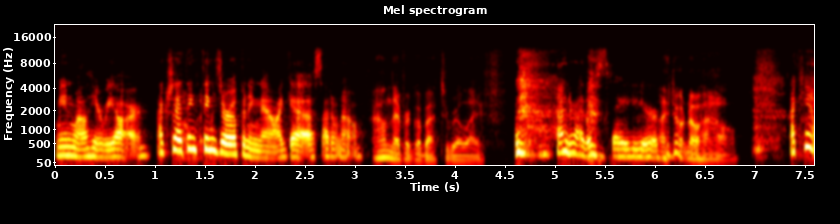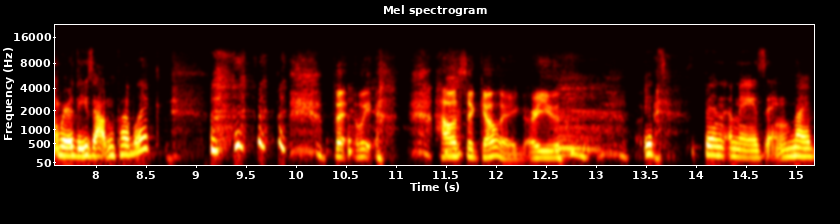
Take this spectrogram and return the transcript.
Meanwhile, here we are. Actually, I think things are opening now, I guess. I don't know. I'll never go back to real life. I'd rather stay here. I don't know how. I can't wear these out in public. But wait, how's it going? Are you? It's been amazing. My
